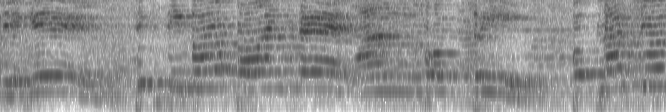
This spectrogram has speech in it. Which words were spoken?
Sige. 62.10 ang POG 3. Population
